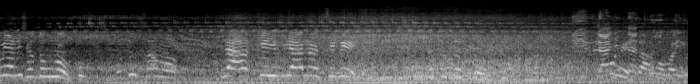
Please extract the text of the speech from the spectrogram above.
Мелися до внуку. Бо тут само для київляна сидить. Це тут таке. І, блядь, не трогають.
